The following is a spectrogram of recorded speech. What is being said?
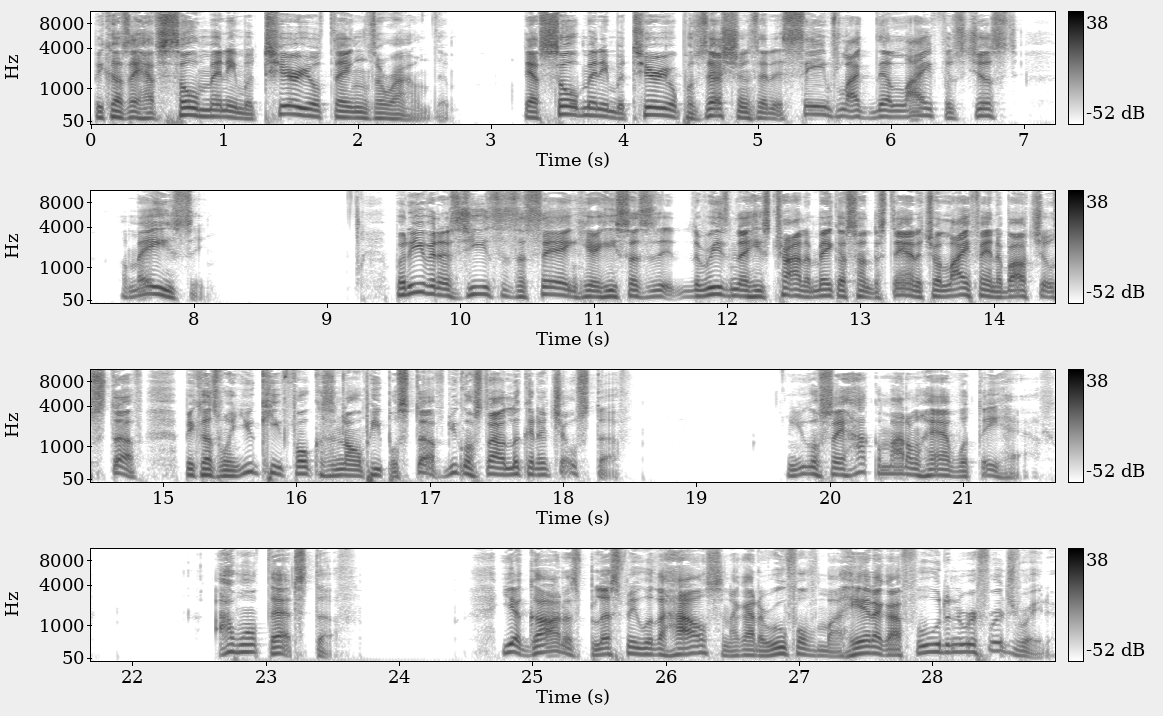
because they have so many material things around them. They have so many material possessions that it seems like their life is just amazing. But even as Jesus is saying here, he says the reason that he's trying to make us understand that your life ain't about your stuff. Because when you keep focusing on people's stuff, you're going to start looking at your stuff. And you're going to say, How come I don't have what they have? I want that stuff. Yeah, God has blessed me with a house and I got a roof over my head. I got food in the refrigerator.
